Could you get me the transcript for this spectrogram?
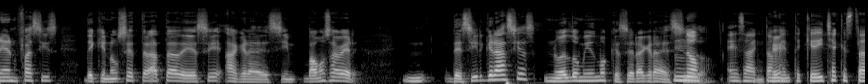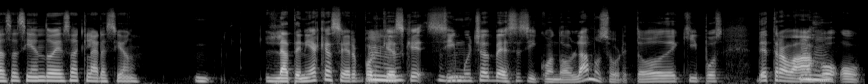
énfasis de que no se trata de ese agradecimiento. Vamos a ver, decir gracias no es lo mismo que ser agradecido. No, exactamente. Qué dicha que estás haciendo esa aclaración. La tenía que hacer porque es que sí, muchas veces, y cuando hablamos sobre todo de equipos de trabajo o,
